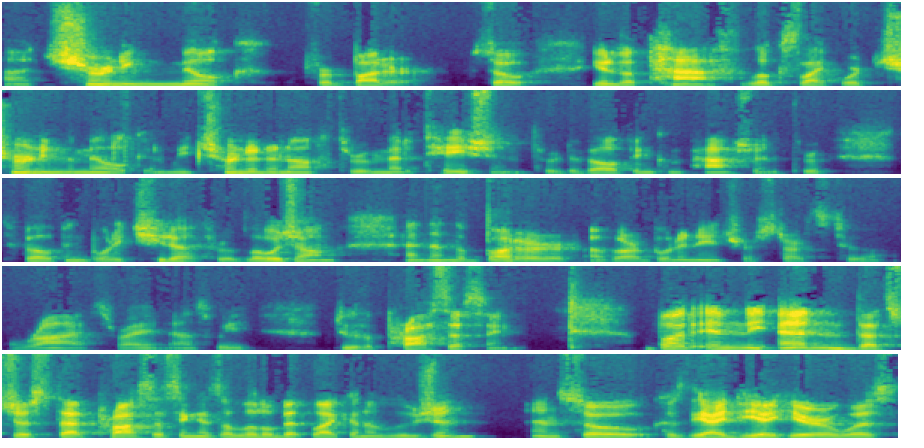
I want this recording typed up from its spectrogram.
uh, churning milk for butter so, you know, the path looks like we're churning the milk and we churn it enough through meditation, through developing compassion, through developing bodhicitta, through lojong, and then the butter of our Buddha nature starts to arise, right? As we do the processing. But in the end, that's just that processing is a little bit like an illusion. And so, because the idea here was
